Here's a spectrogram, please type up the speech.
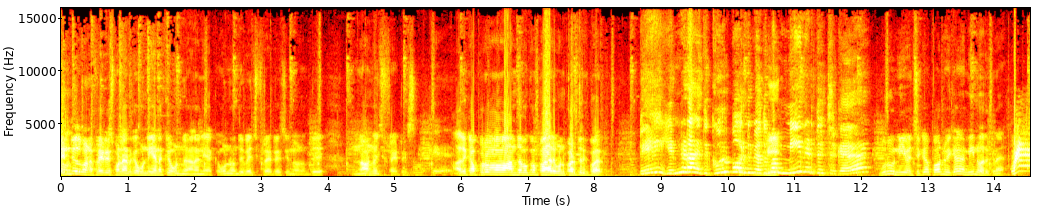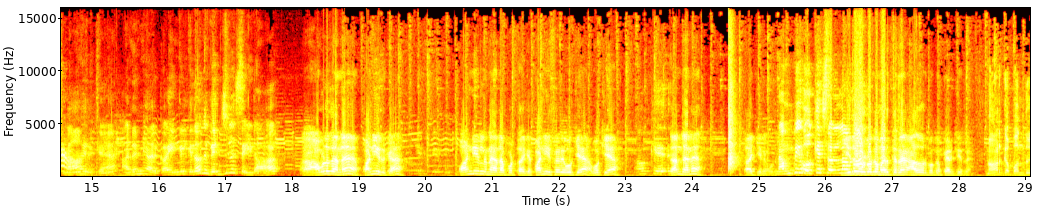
ரெண்டு விதமான ஃப்ரைட் ரைஸ் பண்ணலான்னு ஒன்னு எனக்கு ஒன்னு அனன்யாக்கு. ஒன்னு வந்து வெஜ் ஃப்ரைட் ரைஸ் இன்னொன்னு வந்து நான்வெஜ் ஃப்ரைட் ரைஸ். அதுக்கப்புறம் அந்த பக்கம் பாரு ஒன்னு படுத்துருக்கு பாரு. டேய் என்னடா இது? குரு பௌர்ணமி அதுமா மீன் எடுத்து வச்சிருக்க? குரு நீ வச்சுக்க. பௌர்ணமிக்காக மீன் வறுக்கிறேன். நான் இருக்கேன். அனன்யா இருக்கா? எங்களுக்கு ஏதாவது வெஜ்ல செய்டா? அவ்வளவுதானே? பன்னீர் இருக்கா? பன்னீர்ல நான் எதாவது போட்டு தாக்கிறேன் paneer fry okay okay. Okay. தான் தானே தாக்கிறேன். நம்பி ஓகே சொல்லலாம். இது ஒரு பக்கம் மறுத்துறேன் அது ஒரு பக்கம் பெரட்டிடுறேன். நார்க்க பந்து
